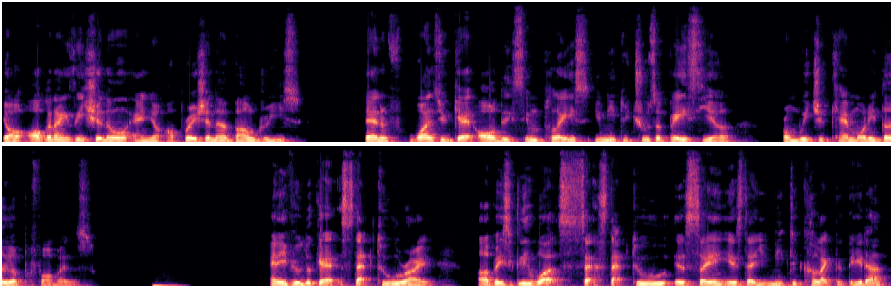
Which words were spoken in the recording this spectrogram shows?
your organizational and your operational boundaries then once you get all this in place, you need to choose a base year from which you can monitor your performance. And if you look at step two, right, uh, basically what step two is saying is that you need to collect the data,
